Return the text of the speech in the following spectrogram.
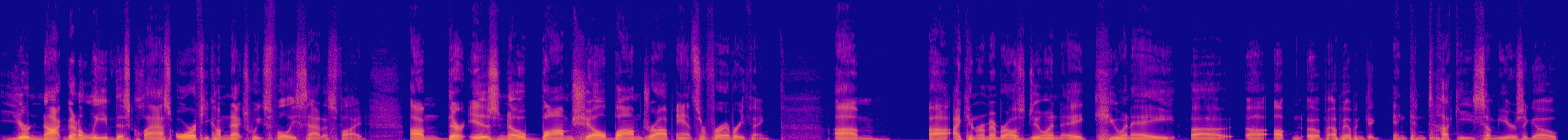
You're not going to leave this class, or if you come next week, fully satisfied. Um, there is no bombshell, bomb drop answer for everything. Um, uh, I can remember I was doing a Q&A uh, uh, up, up, up in, in Kentucky some years ago,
